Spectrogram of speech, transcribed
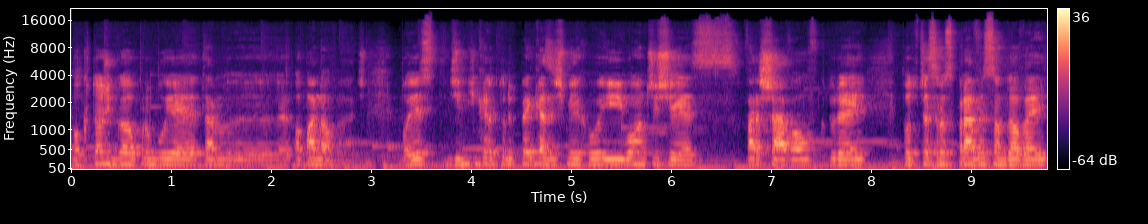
bo ktoś go próbuje tam y, opanować, bo jest dziennikarz, który pęka ze śmiechu i łączy się z Warszawą, w której podczas rozprawy sądowej,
